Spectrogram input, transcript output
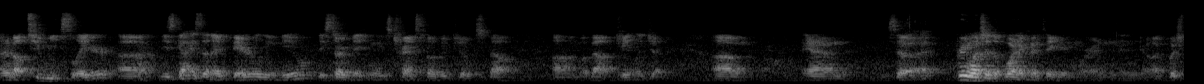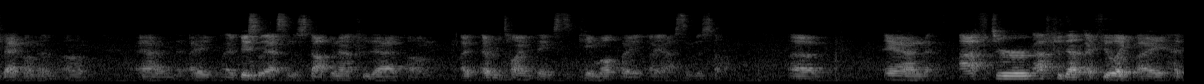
and about two weeks later, uh, these guys that I barely knew, they started making these transphobic jokes about, um, about Caitlyn Jenner. Um, and so I, pretty much at the point I couldn't take it anymore, and, and you know, I pushed back on them. Um, and I, I basically asked them to stop, and after that, um, I, every time things came up, I, I asked them to stop. Um, and after after that, I feel like I had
